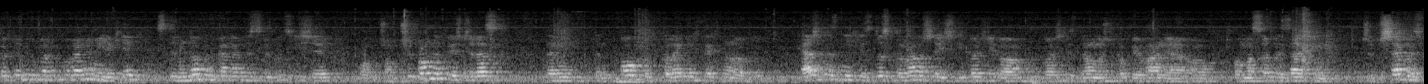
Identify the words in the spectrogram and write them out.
pewnymi uwarunkowaniami, jakie z tym nowym kanałem dystrybucji się łączą. Przypomnę tu jeszcze raz ten, ten pochód kolejnych technologii. Każda z nich jest doskonalsza, jeśli chodzi o właśnie zdolność kopiowania, o, o masowy zasięg, czy przemysł,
